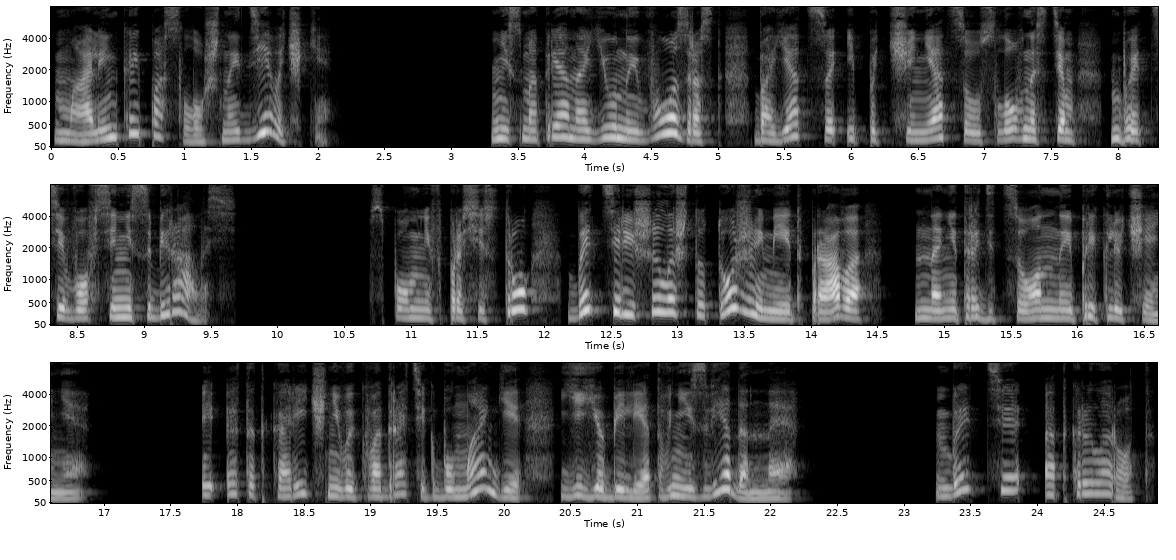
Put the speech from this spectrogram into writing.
маленькой послушной девочки. Несмотря на юный возраст, бояться и подчиняться условностям Бетти вовсе не собиралась. Вспомнив про сестру, Бетти решила, что тоже имеет право на нетрадиционные приключения. И этот коричневый квадратик бумаги — ее билет в неизведанное. Бетти открыла рот.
